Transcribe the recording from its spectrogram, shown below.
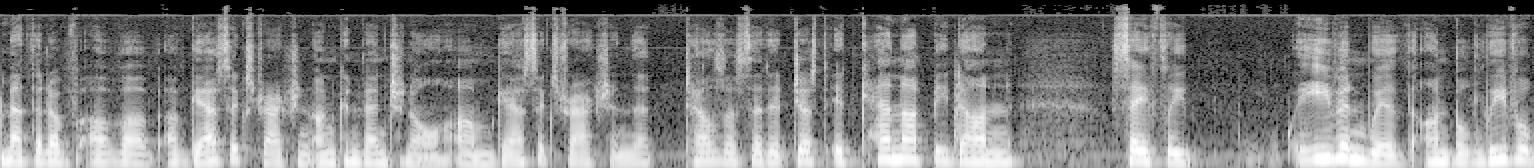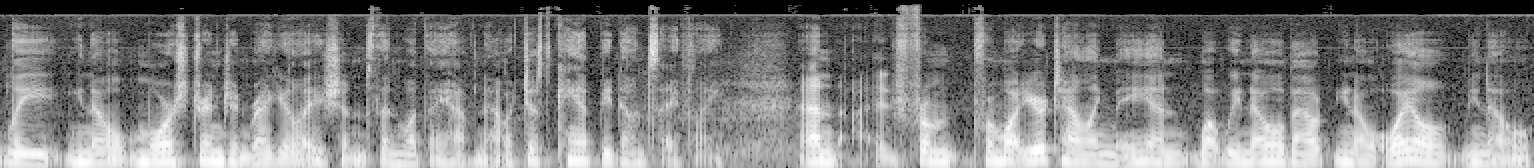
method of, of, of, of gas extraction, unconventional um, gas extraction, that tells us that it just it cannot be done safely even with unbelievably, you know, more stringent regulations than what they have now. It just can't be done safely. And from from what you're telling me and what we know about, you know, oil, you know,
